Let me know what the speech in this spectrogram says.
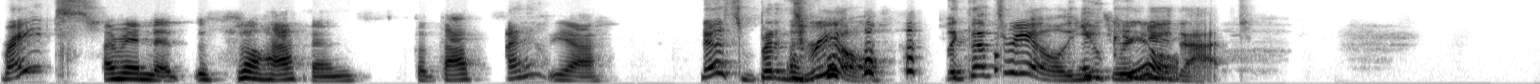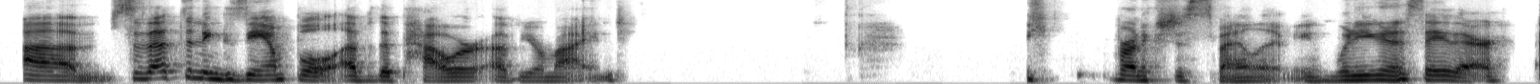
Right? I mean, it, it still happens, but that's, I know. yeah. No, it's, but it's real. like that's real. You can real. do that. Um, so that's an example of the power of your mind. Veronica's just smiling at me. What are you going to say there?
